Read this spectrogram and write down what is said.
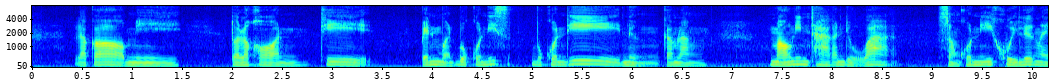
ๆ แล้วก็มีตัวละครที่เป็นเหมือนบุคคลที่บุคคลที่หนึ่งกำลังเมาส์นินทากันอยู่ว่า สองคนนี้คุยเรื่องอะไร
